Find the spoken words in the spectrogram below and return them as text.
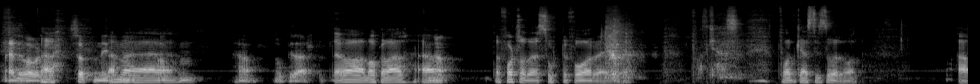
Nei, det var vel 17-19? dem er- 18? Ja, oppi der. Det var noe der. Ja. Ja. Det er fortsatt det sorte fåret i podcast-historien vår. Ja.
